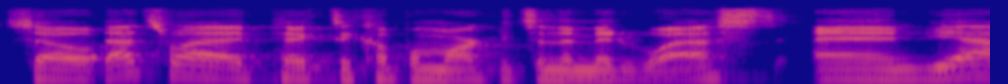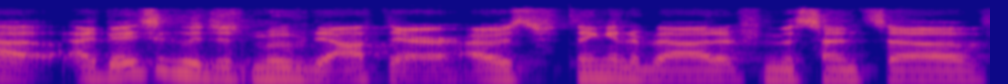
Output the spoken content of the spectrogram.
So that's why i picked a couple markets in the midwest. And yeah i basically just moved out there. I was thinking about it from the sense of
